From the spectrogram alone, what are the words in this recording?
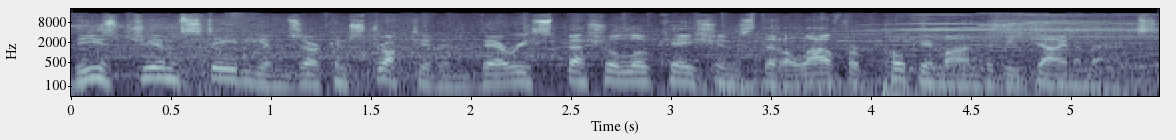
These gym stadiums are constructed in very special locations that allow for Pokemon to be Dynamaxed.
